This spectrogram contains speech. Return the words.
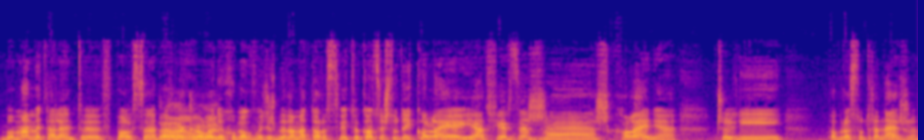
Bo mamy talenty w Polsce, na Tak, pewno ale- młodych chłopaków, chociażby w amatorstwie, tylko coś tutaj koleje. Ja twierdzę, że szkolenie, czyli po prostu trenerzy.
